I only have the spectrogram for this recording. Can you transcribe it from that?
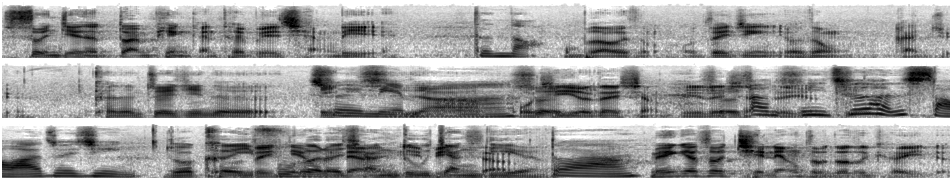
瞬间的断片感特别强烈。真的？我不知道为什么，我最近有这种感觉。可能最近的睡眠啊，我其实有在想，也在想。你吃很少啊，最近。说可以负荷的强度降低了。对啊。没应该说前两组都是可以的，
